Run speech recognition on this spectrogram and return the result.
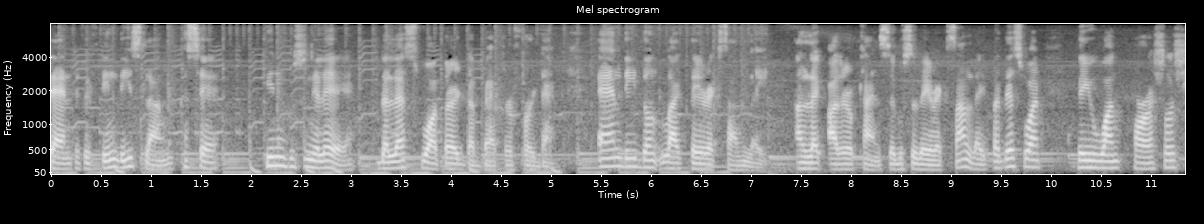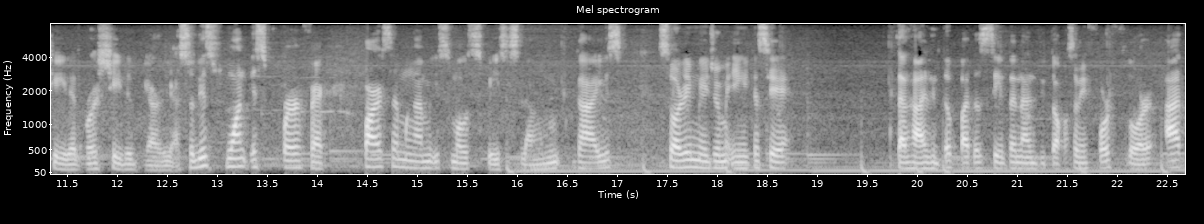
10 to 15 days lang kasi yun ang gusto nila eh. The less water, the better for them. And they don't like direct sunlight unlike other plants that gusto direct sunlight. But this one, they want partial shaded or shaded area. So this one is perfect para sa mga may small spaces lang. Guys, sorry medyo maingay kasi tanghalin to pa. At the same time, nandito ako sa may fourth floor at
